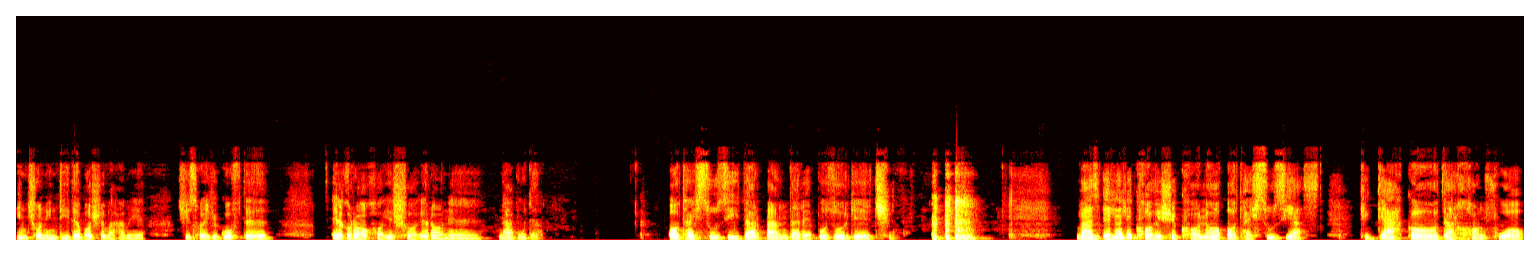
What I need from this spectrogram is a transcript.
این چونین دیده باشه و همه چیزهایی که گفته اقراقهای شاعرانه نبوده. آتش سوزی در بندر بزرگ چین. و از علل کاهش کالا آتش سوزی است که گهگاه در خانفوا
